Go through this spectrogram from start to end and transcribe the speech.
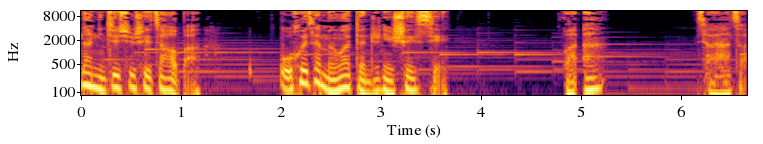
那你继续睡觉吧，我会在门外等着你睡醒。晚安，小鸭子。”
